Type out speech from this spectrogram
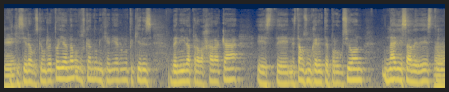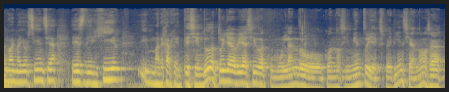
y quisiera buscar un reto. Y andamos buscando un ingeniero, ¿no te quieres venir a trabajar acá? Este, necesitamos un gerente de producción, nadie sabe de esto, no hay mayor ciencia, es dirigir y manejar gente. Y sin duda tú ya habías ido acumulando conocimiento y experiencia, ¿no? O sea,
